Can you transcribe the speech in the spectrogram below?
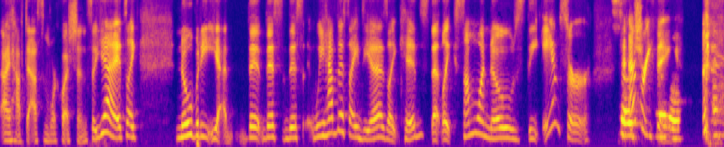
I have to ask some more questions. So yeah, it's like nobody, yeah, the, this, this, we have this idea as like kids that like someone knows the answer So everything. true. A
